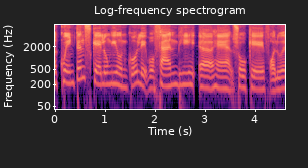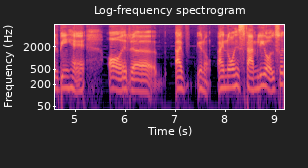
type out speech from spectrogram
अक्वेंटेंस कह लूँगी उनको, ले, वो फ़ैन भी हैं शो के फॉलोअर भी हैं और I you know I know his family also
